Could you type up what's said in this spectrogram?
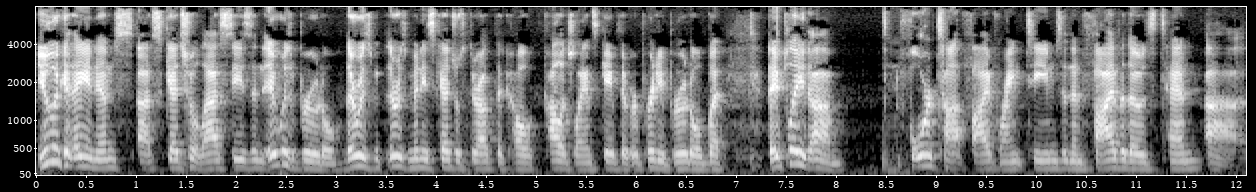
you look at A and M's uh, schedule last season; it was brutal. There was there was many schedules throughout the college landscape that were pretty brutal, but they played um, four top five ranked teams, and then five of those ten uh,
